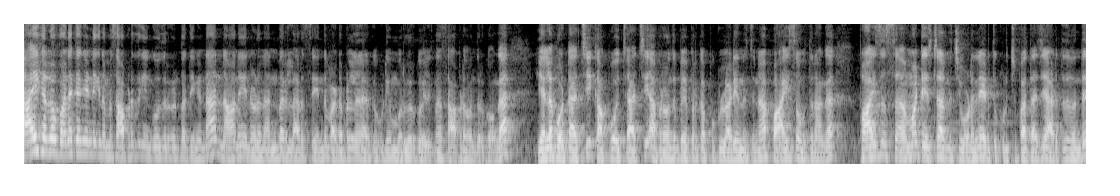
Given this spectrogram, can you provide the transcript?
ஹாய் ஹலோ வணக்கங்க. இன்னைக்கு நம்ம சாப்பிட்றதுக்கு எங்கே வந்துருக்குன்னு பார்த்தீங்கன்னா நானும் என்னோட நண்பர் எல்லாரும் சேர்ந்து வடபழனில் இருக்கக்கூடிய முருகர் கோயிலுக்கு தான் சாப்பிட வந்திருக்கோங்க. இலை போட்டாச்சு கப்பு வச்சாச்சு அப்புறம் வந்து பேப்பர் கப்புக்குள்ளாடி இருந்துச்சுன்னா பாயசம் ஊற்றுனாங்க பாயசம் செம்ம டேஸ்ட்டாக இருந்துச்சு. உடனே எடுத்து குடிச்சு பார்த்தாச்சு. அடுத்தது வந்து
